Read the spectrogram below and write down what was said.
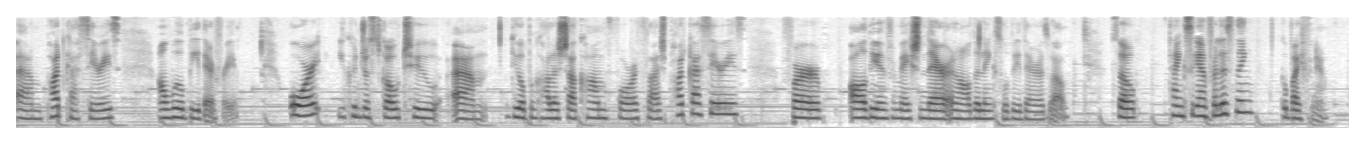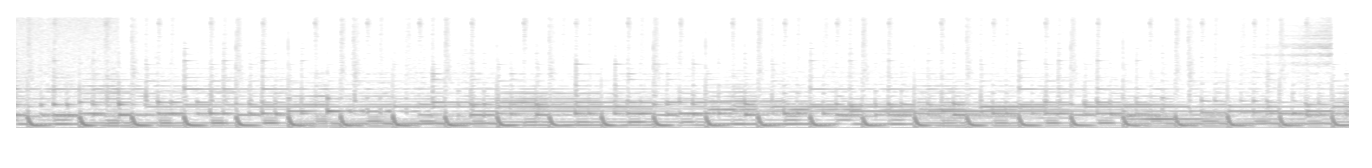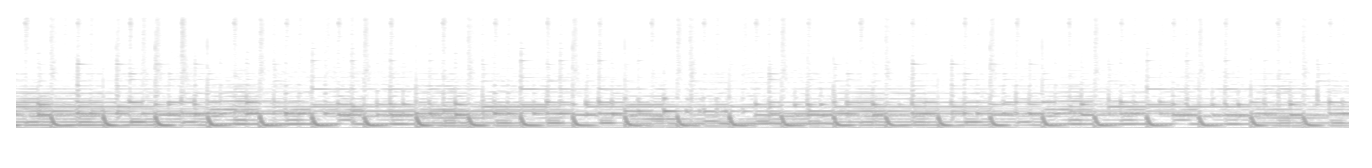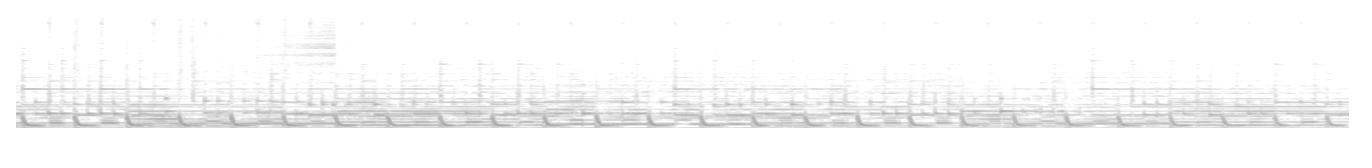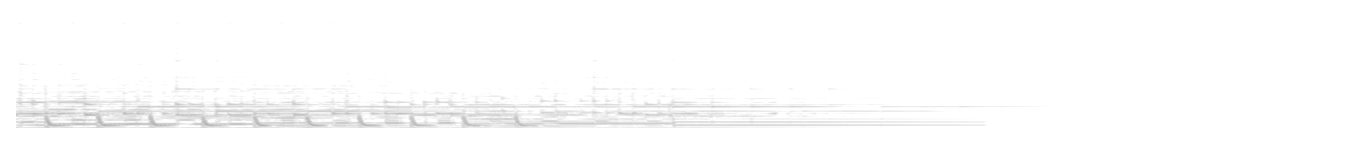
um, podcast series and we'll be there for you. Or you can just go to um, theopencollege.com forward slash podcast series for all the information there and all the links will be there as well. So thanks again for listening. Goodbye for now.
